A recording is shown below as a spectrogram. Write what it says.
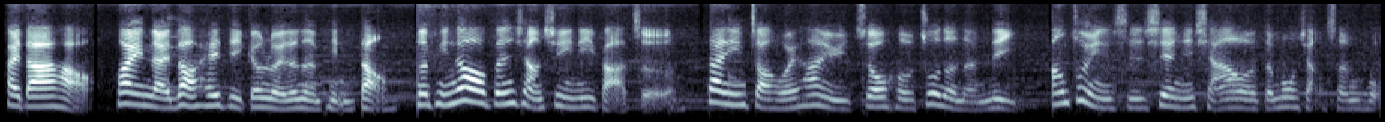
嗨，大家好，欢迎来到黑迪跟雷登的频道。我的频道分享吸引力法则，带你找回和宇宙合作的能力，帮助你实现你想要的梦想生活。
